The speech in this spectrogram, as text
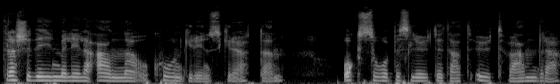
tragedin med lilla Anna och korngrynsgröten och så beslutet att utvandra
